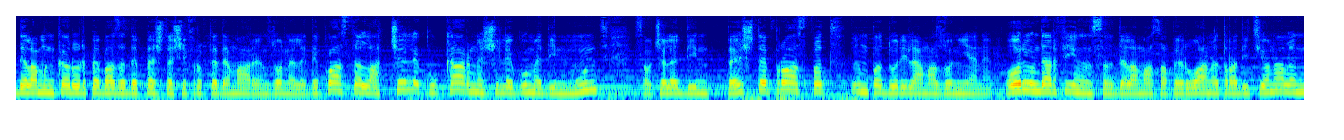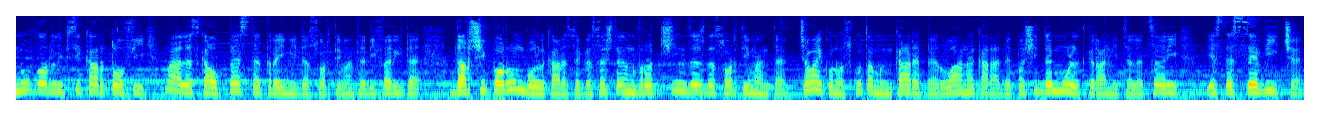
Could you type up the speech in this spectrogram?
de la mâncăruri pe bază de pește și fructe de mare în zonele de coastă, la cele cu carne și legume din munți sau cele din pește proaspăt în pădurile amazoniene. Oriunde ar fi însă, de la masa peruană tradițională nu vor lipsi cartofii, mai ales că au peste 3000 de sortimente diferite, dar și porumbul care se găsește în vreo 50 de sortimente. Cea mai cunoscută mâncare peruană care a depășit de mult granițele țării este ceviche,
